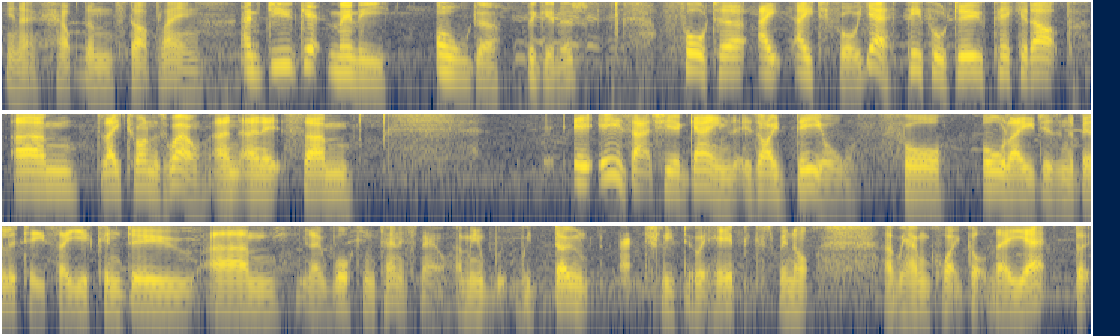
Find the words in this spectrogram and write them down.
you know help them start playing. And do you get many older beginners? Four to eight, 84. Yeah, people do pick it up um, later on as well, and and it's um, it is actually a game that is ideal for all ages and abilities. So you can do um, you know walking tennis now. I mean, we, we don't actually do it here because we're not uh, we haven't quite got there yet, but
